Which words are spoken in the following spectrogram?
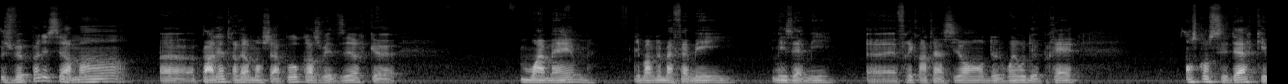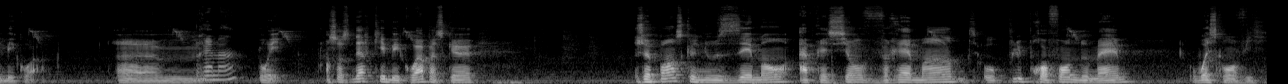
veux pas nécessairement euh, parler à travers mon chapeau quand je vais dire que moi-même, les membres de ma famille, mes amis, euh, fréquentation de loin ou de près, on se considère québécois. Euh, Vraiment? Oui. On se considère québécois parce que je pense que nous aimons, apprécions vraiment au plus profond de nous-mêmes où est-ce qu'on vit.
